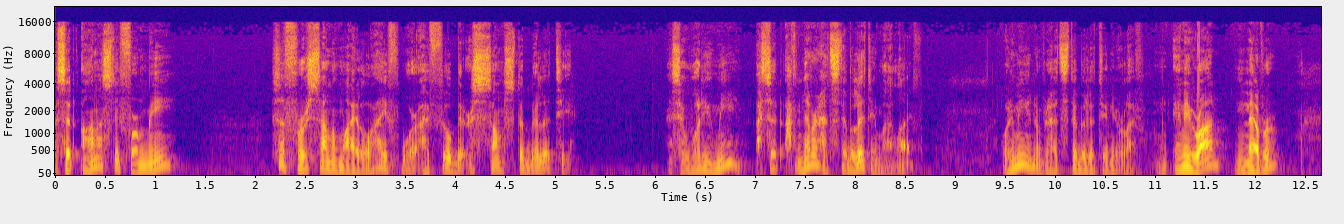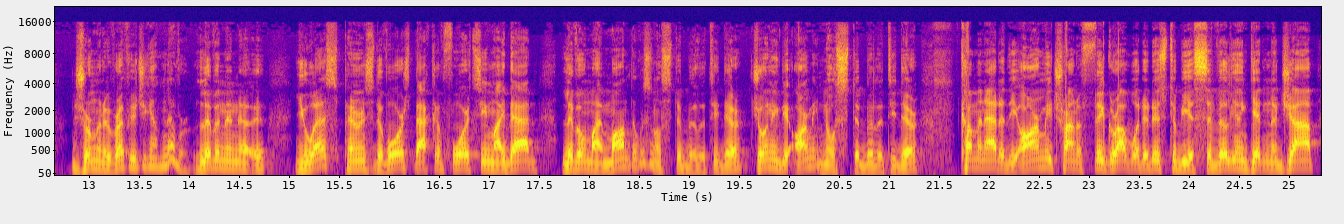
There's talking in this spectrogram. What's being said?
I said, honestly, for me, it's the first time in my life where I feel there's some stability. I said, what do you mean? I said, I've never had stability in my life. What do you mean you never had stability in your life? In Iran? Never. Germany refugee camp? Never. Living in the U.S., uh, parents divorced, back and forth, seeing my dad, living with my mom, there was no stability there. Joining the army, no stability there. Coming out of the army, trying to figure out what it is to be a civilian, getting a job,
